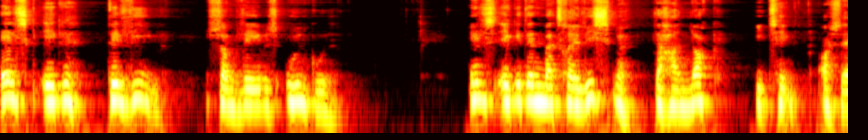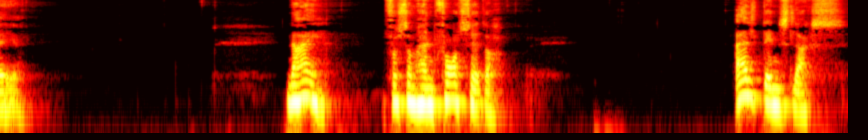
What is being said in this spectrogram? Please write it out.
Elsk ikke det liv, som leves uden Gud. Elsk ikke den materialisme, der har nok i ting og sager. Nej, for som han fortsætter, alt den slags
